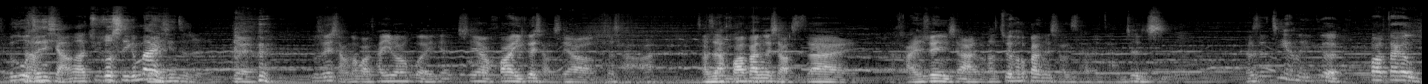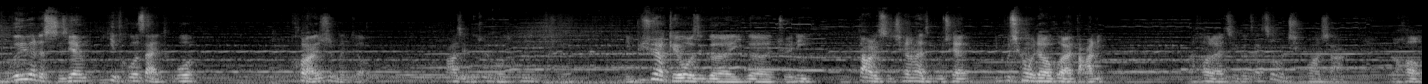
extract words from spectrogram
这个陆贞祥啊，据说是一个慢性子的人。对，陆贞祥的话，他一般会先要花一个小时要喝茶，然后再花半个小时再寒暄一下，然后最后半个小时才能谈正事。然后在这样的一个花了大概五个月的时间，一拖再拖，后来日本就发这个最后通牒说，你必须要给我这个一个决定，到底是签还是不签？你不签，我就要过来打你。后来，这个在这种情况下，然后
